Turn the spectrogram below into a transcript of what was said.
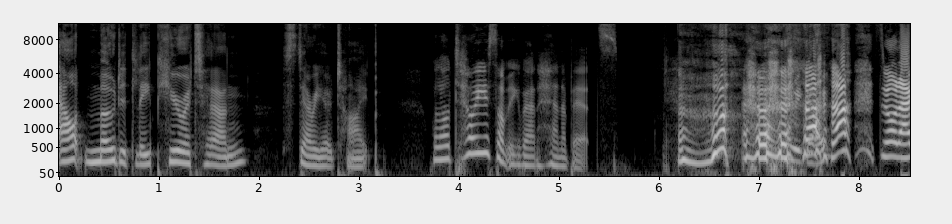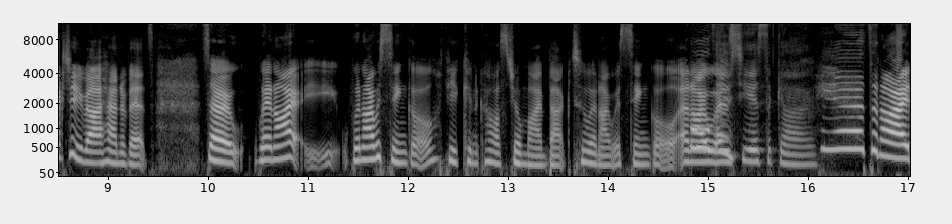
outmodedly Puritan stereotype. Well, I'll tell you something about Hannah Betts. Here we go. it's not actually about Hannah Betts. So when I when I was single, if you can cast your mind back to when I was single, and I All was those years ago. yes, and I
